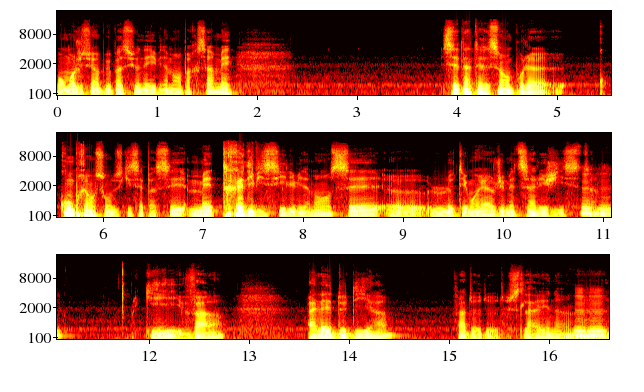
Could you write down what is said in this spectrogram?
Bon, moi je suis un peu passionné évidemment par ça, mais c'est intéressant pour la compréhension de ce qui s'est passé, mais très difficile évidemment, c'est euh, le témoignage du médecin légiste mhm. qui va, à l'aide de dia, enfin de, de, de slide, hein, Mhm.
